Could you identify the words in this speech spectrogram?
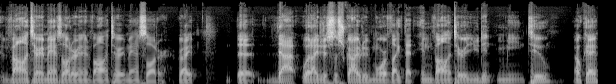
voluntary manslaughter and involuntary manslaughter, right? The that what I just described would be more of like that involuntary. You didn't mean to, okay?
